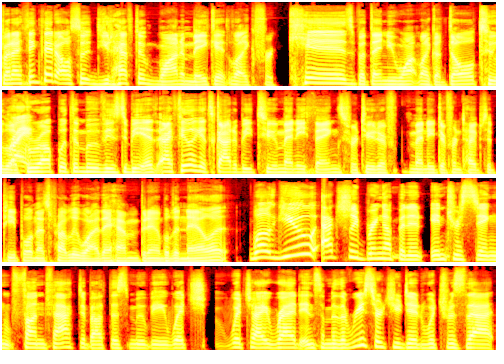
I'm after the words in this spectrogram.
but I think that also you'd have to want to make it like for kids, but then you want like adults who like Right. grew up with the movies to be. I feel like it's got to be too many things for too diff- many different types of people, and that's probably why they haven't been able to nail it. Well, you actually bring up an in- interesting fun fact about this movie, which which I read in some of the research you did, which was that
